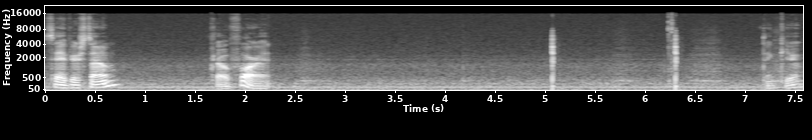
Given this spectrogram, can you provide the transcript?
Save your stone. Go for it. Thank you.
